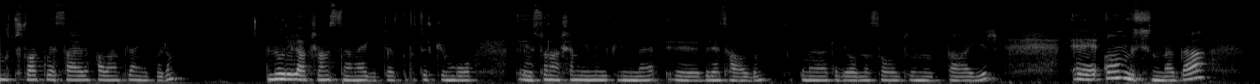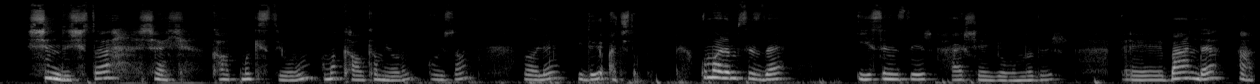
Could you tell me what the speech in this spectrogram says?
mutfak vesaire falan filan yaparım. Nuri ile akşam sinemaya gideceğiz. Atatürk'ün bu e, son akşam yemeği filmine e, bilet aldım. Da merak ediyorum nasıl olduğunu dair. E, onun dışında da şimdi işte şey kalkmak istiyorum ama kalkamıyorum. O yüzden böyle videoyu açtım. Umarım siz de iyisinizdir. Her şey yolundadır. E, ben de ha,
